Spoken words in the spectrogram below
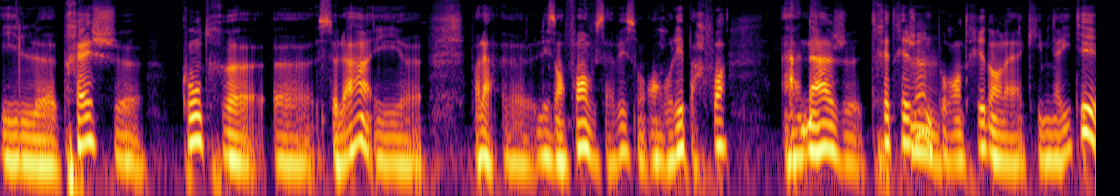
Ils euh, prêchent euh, contre cela et voilà, les enfants, vous savez, sont enrôlés parfois à un âge très très jeune Mhm. pour entrer dans la criminalité.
